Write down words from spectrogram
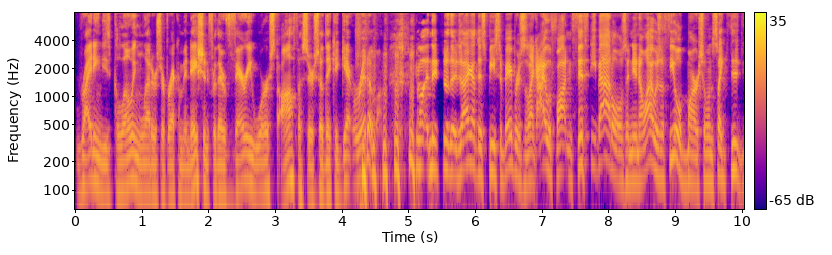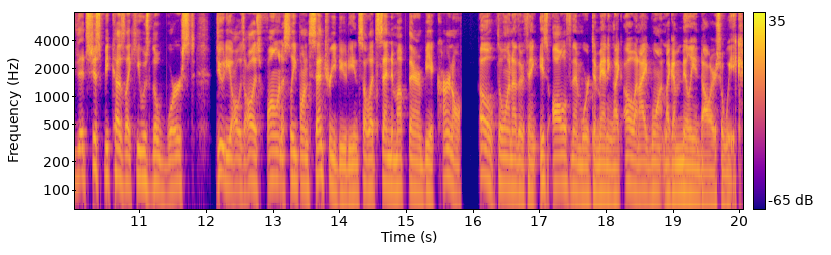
writing these glowing letters of recommendation for their very worst officer so they could get rid of them. well, and then, so I got this piece of paper. It's like, I fought in 50 battles and, you know, I was a field marshal. And it's like, it's just because like he was the worst dude. He always, always falling asleep on sentry duty. And so let's send him up there and be a colonel. Oh, the one other thing is all of them were demanding like, oh, and I want like a million dollars a week,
